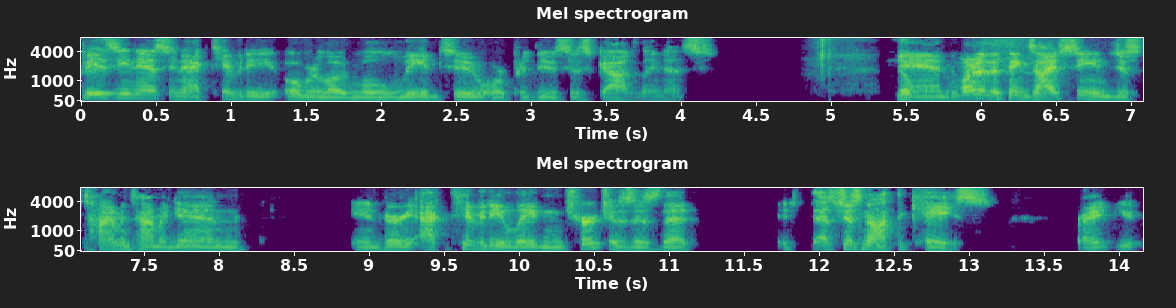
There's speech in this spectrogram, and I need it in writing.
busyness and activity overload will lead to or produces godliness. Nope. And one of the things I've seen just time and time again in very activity laden churches is that it, that's just not the case, right? You,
